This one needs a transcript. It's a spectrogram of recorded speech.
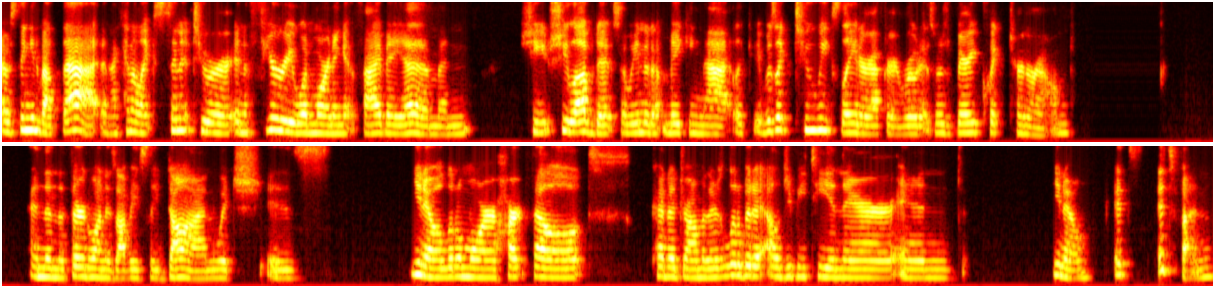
I was thinking about that, and I kind of like sent it to her in a fury one morning at 5 a.m. and she she loved it. So we ended up making that. Like it was like two weeks later after I wrote it, so it was a very quick turnaround and then the third one is obviously dawn which is you know a little more heartfelt kind of drama. There's a little bit of lgbt in there and you know it's it's fun.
